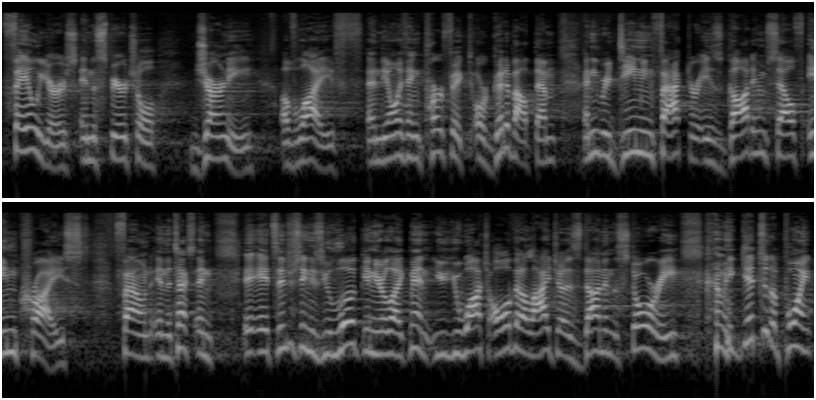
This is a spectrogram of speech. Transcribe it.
Failures in the spiritual journey of life. And the only thing perfect or good about them, any redeeming factor, is God Himself in Christ found in the text. And it's interesting as you look and you're like, man, you, you watch all that Elijah has done in the story, and we get to the point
